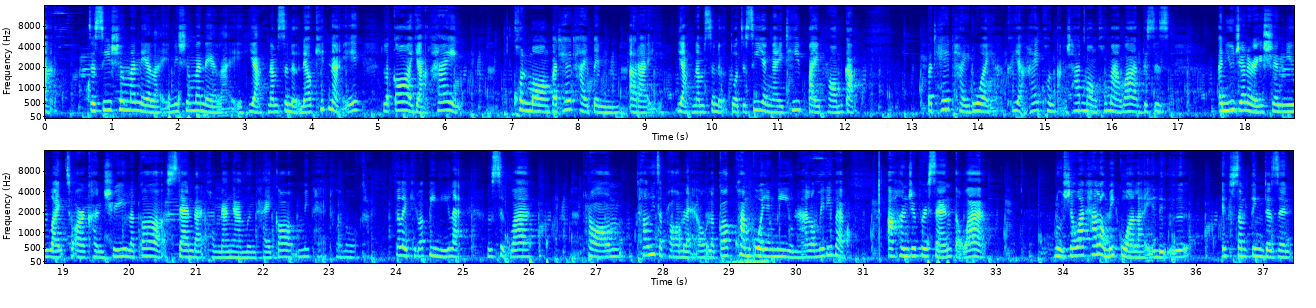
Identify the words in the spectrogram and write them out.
จะซี่เชื่อมั่นในอะไร ไม่เชื่อมั่นในอะไร อยากนำเสนอแนวคิดไหน แล้วก็อยากให้คนมองประเทศไทยเป็นอะไร อยากนำเสนอตัวเจสซี่ยังไงที่ไปพร้อมกับ ประเทศไทยด้วยอะคืออยากให้คนต่างชาติมองเข้ามาว่า this is a new generation new light to our country แล้วก็ standard ของนางงามเมืองไทยก็ไม่แพ้ทั่วโลกค่ะ ก็เลยคิดว่าปีนี้แหละ รู้สึกว่าพร้อมเท่าที่จะพร้อมแล้ว แล้วก็ความกลัวยังมีอยู่นะ เราไม่ได้แบบ 100%แต่ว่า หนูเชื่อว่าถ้าเราไม่กลัวอะไรหรือ if something doesn't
